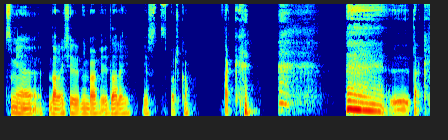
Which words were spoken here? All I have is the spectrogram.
w sumie dalej się nim bawię, dalej jest spoczko. Tak. Eee, tak.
